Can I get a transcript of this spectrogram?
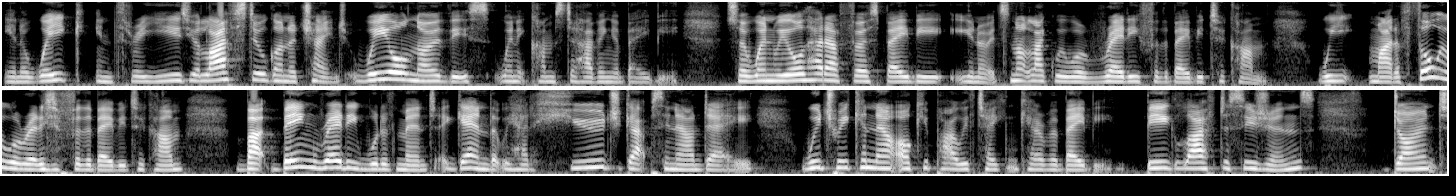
in a week, in three years, your life's still going to change. We all know this when it comes to having a baby. So, when we all had our first baby, you know, it's not like we were ready for the baby to come. We might have thought we were ready for the baby to come, but being ready would have meant, again, that we had huge gaps in our day, which we can now occupy with taking care of a baby. Big life decisions don't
